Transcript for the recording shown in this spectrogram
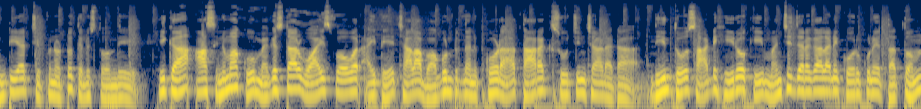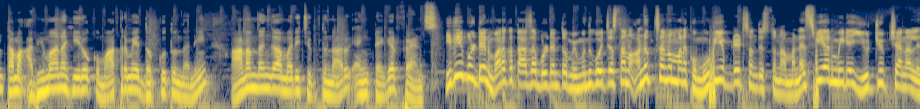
ఎన్టీఆర్ చెప్పినట్టు తెలుస్తోంది. ఇక ఆ సినిమాకు మెగాస్టార్ వాయిస్ ఓవర్ అయితే చాలా బాగుంటుందని కూడా తారక్ సూచించాడట. దీంతో సాటి హీరోకి మంచి జరగాలని కోరుకునే తత్వం తమ అభిమాన హీరోకు మాత్రమే దక్కుతుందని ఆనందంగా మరి చెప్తున్నారు యంగ్ టైగర్ ఫ్యాన్స్. ఇది బులెటిన్ మరొక తాజా బులెటిన్తో మీ ముందుకు వచ్చేస్తాను. అనుక్షణం మనకు మూవీ అప్డేట్స్ అందిస్తున్నాం మన ఎస్వీఆర్ మీడియా యూట్యూబ్ ఛానల్ని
